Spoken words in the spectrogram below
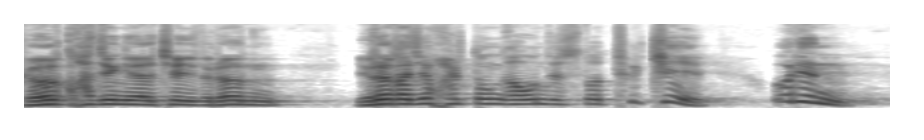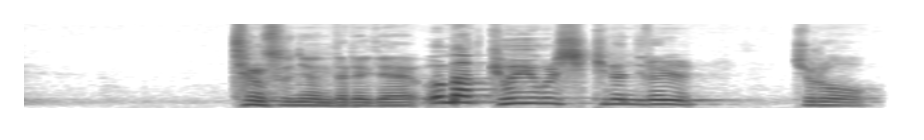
그 과정에 저희들은 여러 가지 활동 가운데서도 특히 어린 청소년들에게 음악 교육을 시키는 일을 주로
